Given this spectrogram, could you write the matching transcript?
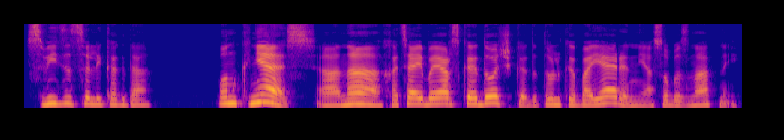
Свидится ли когда? Он князь, а она, хотя и боярская дочка, да только боярин не особо знатный.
